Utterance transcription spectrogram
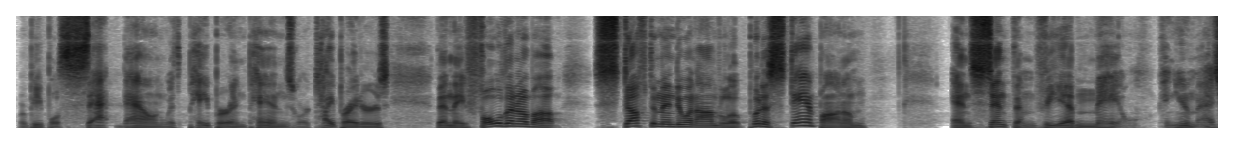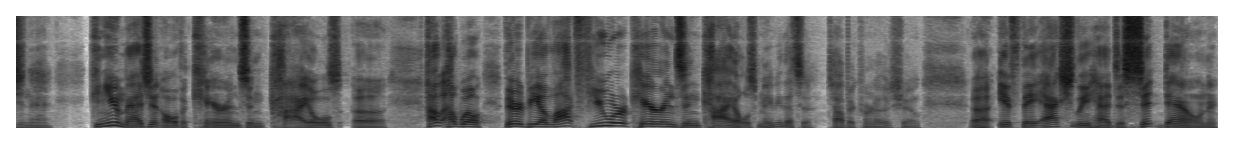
where people sat down with paper and pens or typewriters. Then they folded them up, stuffed them into an envelope, put a stamp on them, and sent them via mail. Can you imagine that? Can you imagine all the Karens and Kyles? Uh, how, how well there would be a lot fewer Karens and Kyles. Maybe that's a topic for another show. Uh, if they actually had to sit down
